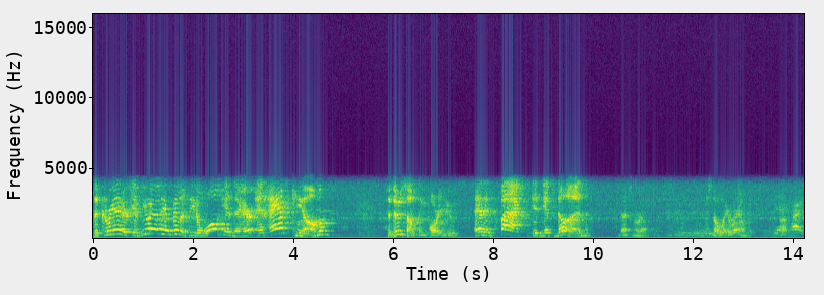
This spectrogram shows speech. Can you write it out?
the creator, if you have the ability to walk in there and ask him to do something for you, and in fact it gets done, that's miraculous. There's no way around it. Yeah, right.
